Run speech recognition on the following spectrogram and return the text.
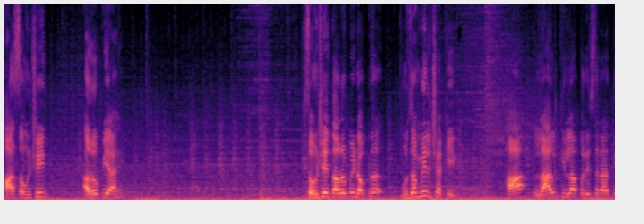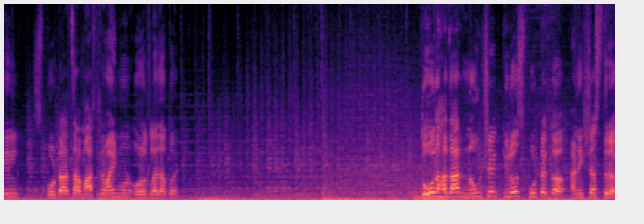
हा संशयित आरोपी आहे. संशयित आरोपी डॉक्टर मुजम्मिल शकील हा लाल किल्ला परिसरातील स्फोटाचा मास्टरमाइंड म्हणून ओळखला जातोय. दोन हजार नऊशे किलो स्फोटक आणि शस्त्र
